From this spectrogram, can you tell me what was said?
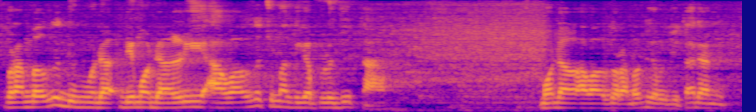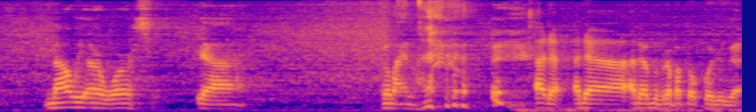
Rumble tuh dimoda- dimodali awal tuh cuma 30 juta modal awal tuh Rumble 30 juta dan now we are worth ya lumayan lah. ada ada ada beberapa toko juga.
